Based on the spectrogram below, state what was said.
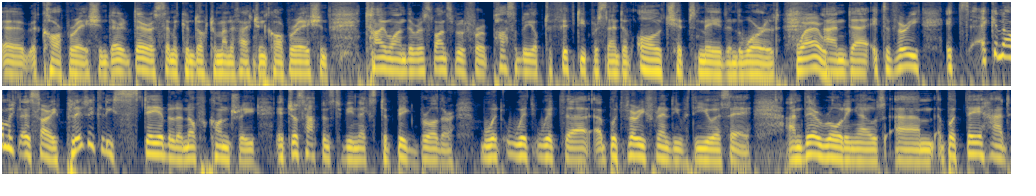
uh, corporation. They're they're a semiconductor manufacturing corporation. Taiwan, they're responsible for possibly up to 50% of all chips made in the world. Wow! And uh, it's a very it's economically uh, sorry politically stable enough country. It just happens to be next to Big Brother, with with with uh, but very friendly with the USA, and they're rolling out. Um, but they had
